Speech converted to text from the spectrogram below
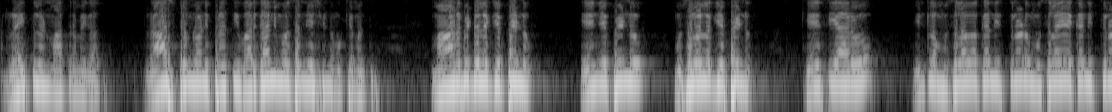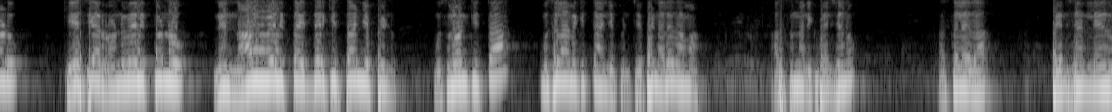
రైతులను మాత్రమే కాదు రాష్ట్రంలోని ప్రతి వర్గాన్ని మోసం చేసిండు ముఖ్యమంత్రి. మా ఆడబిడ్డలకు చెప్పిండు. ఏం చెప్పిండు? ముసలోళ్ళకి చెప్పిండు. కేసీఆర్ ఇంట్లో ముసలవ్వ కని ఇస్తున్నాడు ముసలయ్య కని ఇస్తున్నాడు. కేసీఆర్ రెండు వేలు ఇస్తుండు నేను నాలుగు వేలు ఇస్తా ఇద్దరికి ఇస్తా అని చెప్పిండు. ముసలోనికి ఇస్తా ముసలామెకి ఇస్తా అని చెప్పిండు. చెప్పిండు లేదమ్మా వస్తుందా నీకు పెన్షను? వస్తలేదా? పెన్షన్ లేదు.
